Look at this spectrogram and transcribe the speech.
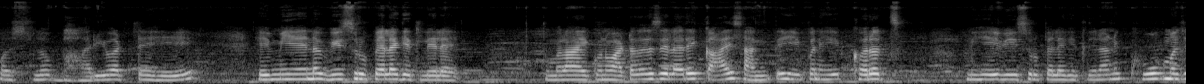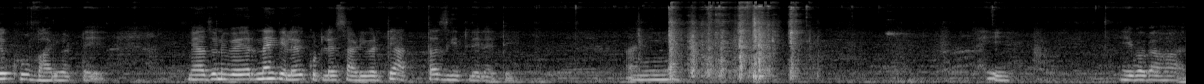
कसलं भारी वाटतं हे. हे मी आहे ना वीस रुपयाला घेतलेलं आहे. तुम्हाला ऐकून वाटत असेल अरे काय सांगते ही पण हे खरंच मी हे वीस रुपयाला घेतलेलं आणि खूप म्हणजे खूप भारी वाटतं आहे मी अजून वेअर नाही केलं कुठल्याच साडीवरती आत्ताच घेतलेलं आहे ते. आणि हे हे बघा हार.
